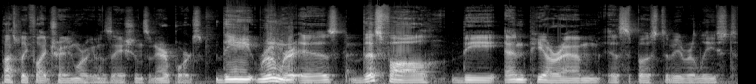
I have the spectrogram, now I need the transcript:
possibly flight training organizations and airports. The rumor is this fall the NPRM is supposed to be released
